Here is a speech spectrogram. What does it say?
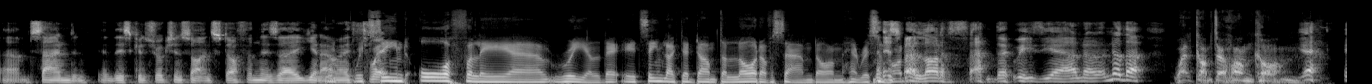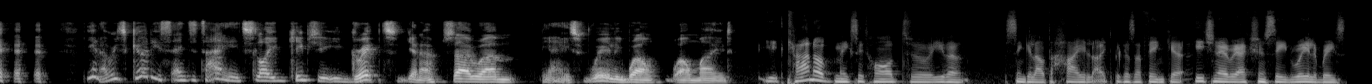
um, sand and, and, this construction site and stuff. And there's a you know which, which seemed awfully uh, real. It seemed like they dumped a lot of sand on Henry There's a lot of sand. There is, yeah. Another welcome to Hong Kong. Yeah. you know, it's good. It's entertaining. It's like it keeps you gripped. You know, so um, yeah, it's really well well made. It kind of makes it hard to even single out the highlight because I think uh, each and every action scene really brings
